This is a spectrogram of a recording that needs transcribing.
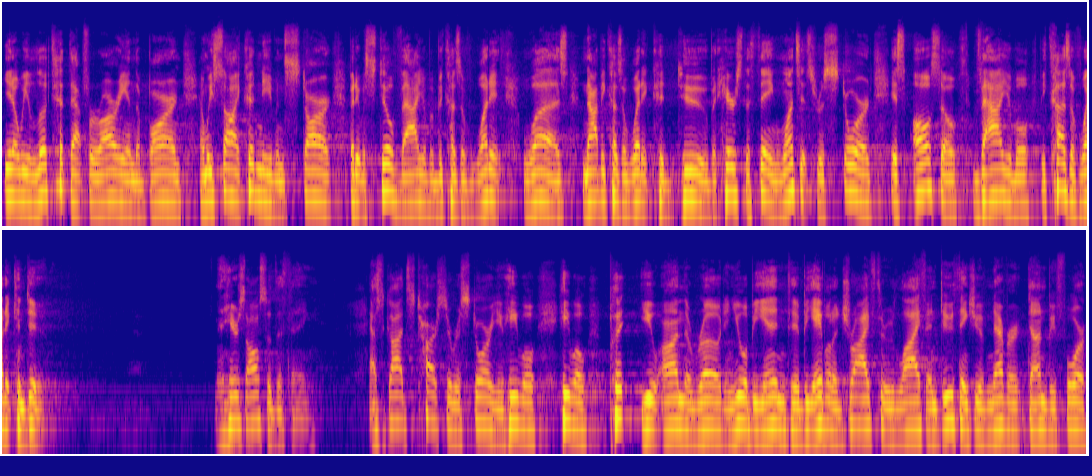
you know, we looked at that Ferrari in the barn and we saw it couldn't even start, but it was still valuable because of what it was, not because of what it could do. But here's the thing once it's restored, it's also valuable because of what it can do. And here's also the thing as God starts to restore you, he will, he will put you on the road and you will begin to be able to drive through life and do things you have never done before.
